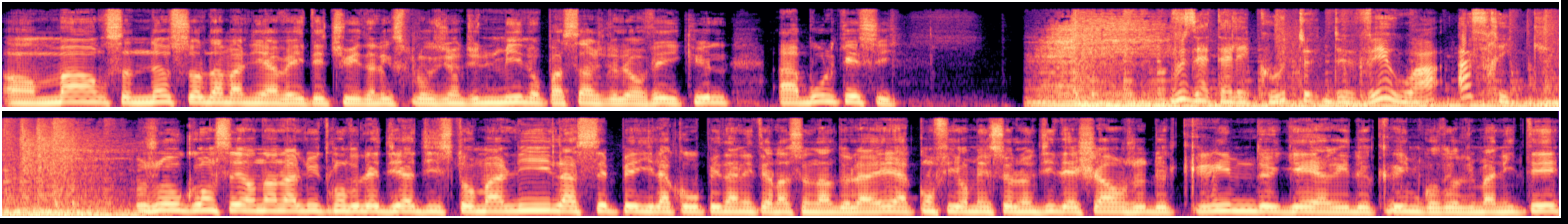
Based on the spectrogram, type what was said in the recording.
En mars, neuf soldats maliens avaient été tués dans l'explosion d'une mine au passage de leur véhicule à Boulkessi. Vous êtes à l'écoute de VOA Afrique. Toujours concernant la lutte contre les djihadistes au Mali, la CPI, la Cour pénale internationale de la Haye, a confirmé ce lundi des charges de crimes de guerre et de crimes contre l'humanité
